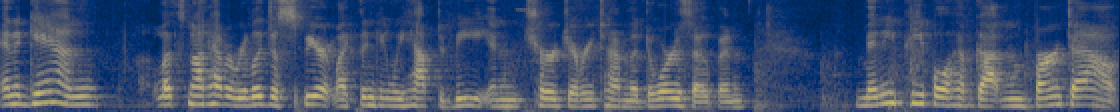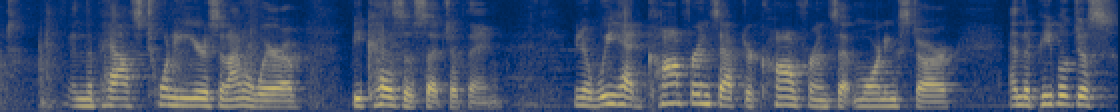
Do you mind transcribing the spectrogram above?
and again, let's not have a religious spirit like thinking we have to be in church every time the door is open many people have gotten burnt out in the past 20 years that I'm aware of because of such a thing. You know, we had conference after conference at Morningstar, and the people just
